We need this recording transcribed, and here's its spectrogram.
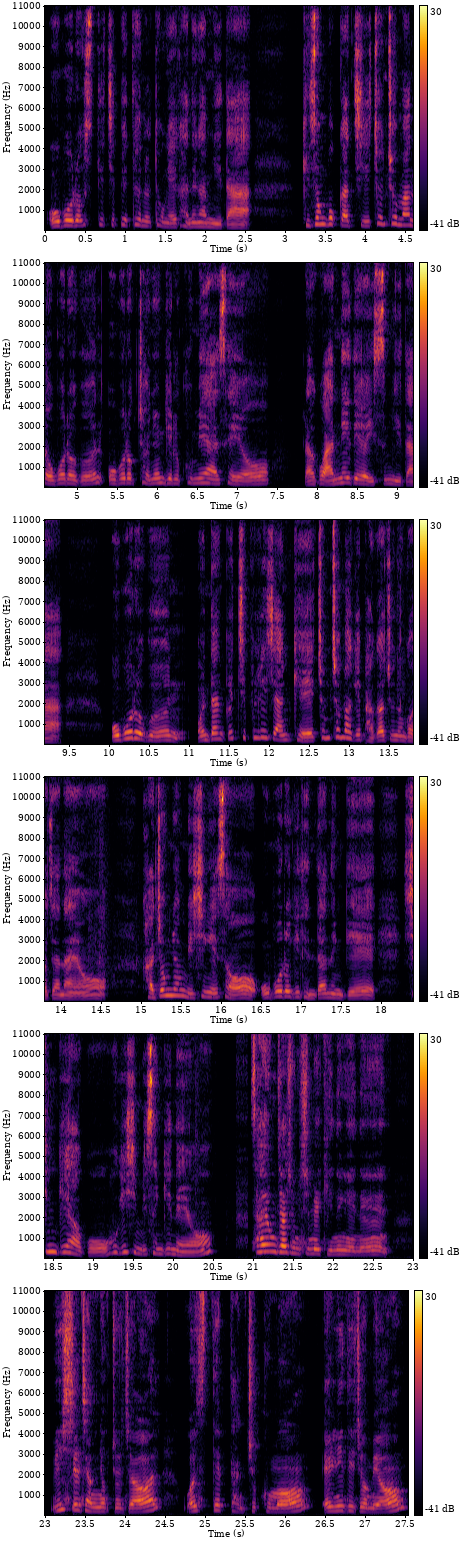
오버럭 스티치 패턴을 통해 가능합니다. 기성복같이 촘촘한 오버럭은 오버럭 전용기를 구매하세요. 라고 안내되어 있습니다. 오버럭은 원단 끝이 풀리지 않게 촘촘하게 박아주는 거잖아요. 가정용 미싱에서 오버럭이 된다는 게 신기하고 호기심이 생기네요. 사용자 중심의 기능에는 위실 장력 조절, 원스텝 단축 구멍, LED 조명,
